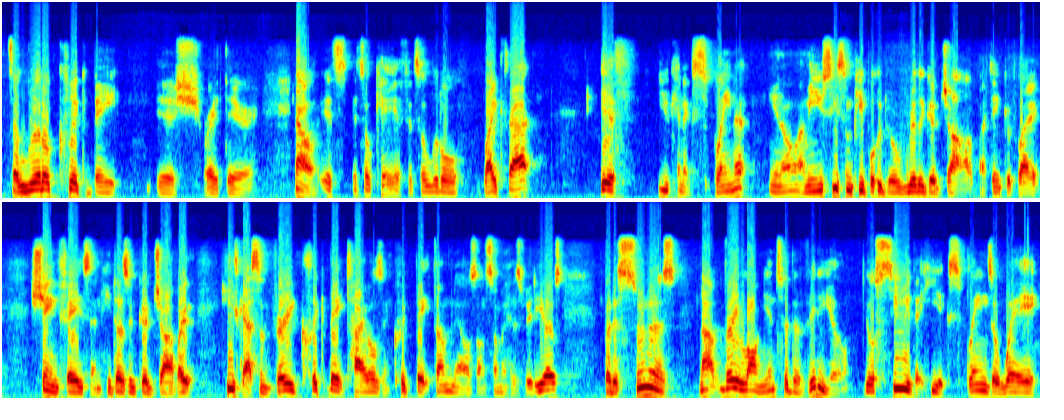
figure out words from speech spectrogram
it's a little clickbait ish right there. Now, it's it's okay if it's a little like that, if you can explain it. You know, I mean, you see some people who do a really good job. I think of like Shane Fazen; he does a good job. I, he's got some very clickbait titles and clickbait thumbnails on some of his videos. But as soon as not very long into the video, you'll see that he explains away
